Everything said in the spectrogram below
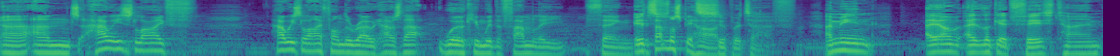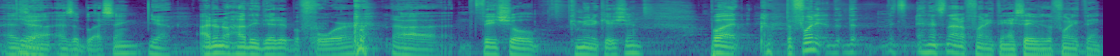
uh, and how is life how is life on the road how's that working with the family thing that must be hard Super tough. I mean, I I look at FaceTime as Yeah. a, as a blessing. yeah I don't know how they did it before, uh, facial communication. But the funny, the, the, it's, and it's not a funny thing. I say the funny thing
